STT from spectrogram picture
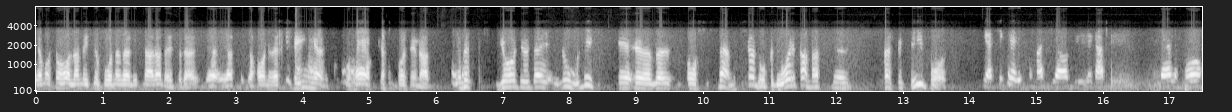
jag måste hålla mikrofonen väldigt nära dig sådär. Jag, jag, jag har nu ett finger på hakan på. Ja, men Gör du dig rolig eh, över oss svenskar då? För du har ju ett annat eh, perspektiv på oss. jag tycker liksom att jag blir ganska väl på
